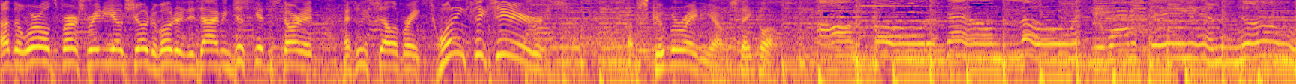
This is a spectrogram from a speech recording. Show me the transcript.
of the world's first radio show devoted to diving. Just getting started as we celebrate 26 years of scuba radio. Stay close. on the boat or down below if you want to stay in the know.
